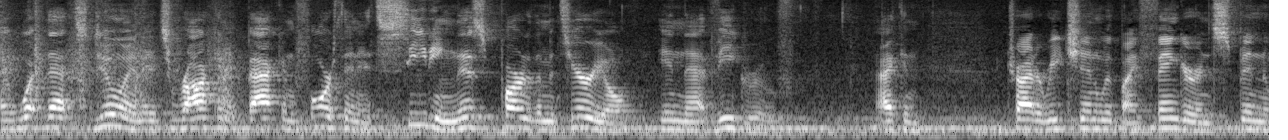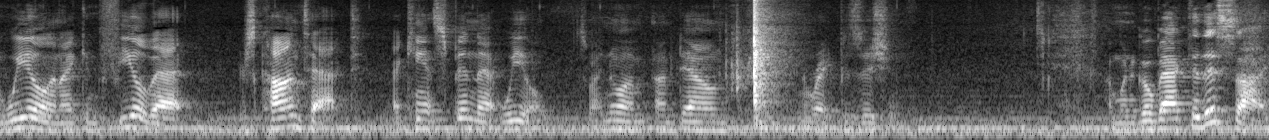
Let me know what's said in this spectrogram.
And what that's doing, it's rocking it back and forth and it's seating this part of the material in that V-groove. I can try to reach in with my finger and spin the wheel and I can feel that there's contact. I can't spin that wheel. So I know I'm, I'm down in the right position. I'm gonna go back to this side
